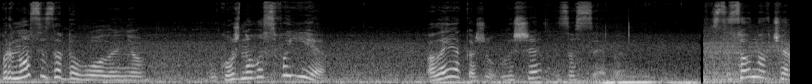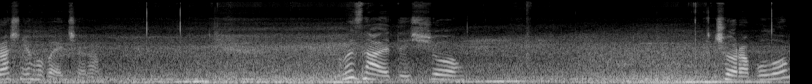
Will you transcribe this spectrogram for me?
приносить задоволення. У кожного своє. Але я кажу лише за себе. Стосовно вчорашнього вечора. Ви знаєте, що вчора було,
